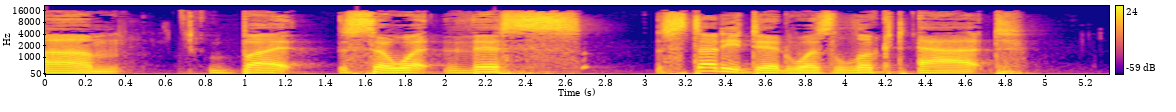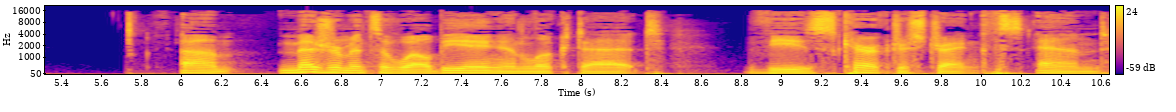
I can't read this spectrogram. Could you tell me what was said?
Um, but so what this study did was looked at um, measurements of well-being and looked at these character strengths and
